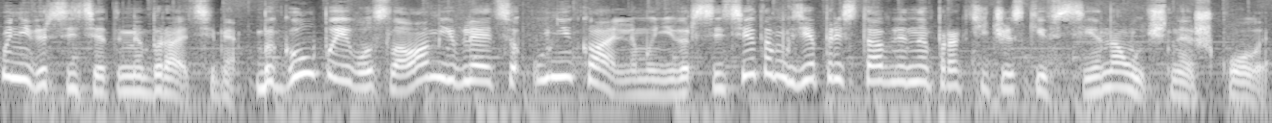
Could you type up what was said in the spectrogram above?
университетами-братьями. БГУ, по его словам, является уникальным университетом, где представлены практически все научные школы.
